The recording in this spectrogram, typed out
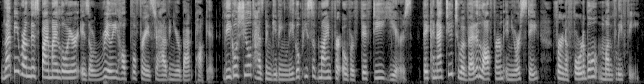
Let me run this by my lawyer is a really helpful phrase to have in your back pocket. Legal Shield has been giving legal peace of mind for over 50 years. They connect you to a vetted law firm in your state for an affordable monthly fee.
